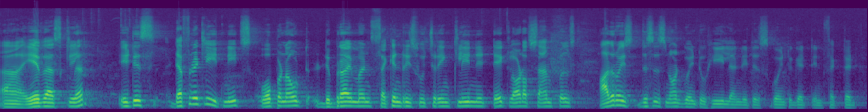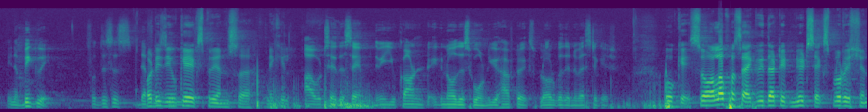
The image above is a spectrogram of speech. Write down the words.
uh, avascular. It is definitely it needs open out debridement, secondary suturing, clean it, take lot of samples. Otherwise, this is not going to heal and it is going to get infected in a big way. So this is definitely. What is UK experience, uh, Nikhil? I would say the same. I mean, you can't ignore this wound. You have to explore with investigation. Okay, so all of us agree that it needs exploration.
